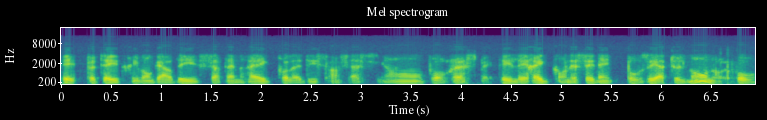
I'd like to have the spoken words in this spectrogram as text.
Et peut-être ils vont garder certaines règles pour la distanciation, pour respecter les règles qu'on essaie d'imposer à tout le monde. Il faut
